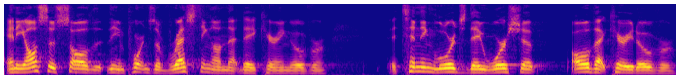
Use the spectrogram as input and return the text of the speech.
And he also saw the importance of resting on that day carrying over, attending Lord's Day worship, all of that carried over.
